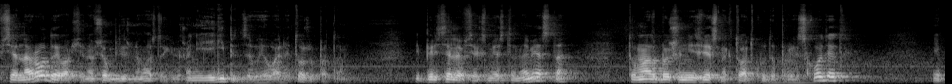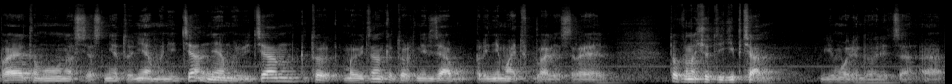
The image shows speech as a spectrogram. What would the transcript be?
все народы вообще на всем Ближнем Востоке, потому что они Египет завоевали тоже потом, и переселили всех с места на место, то у нас больше неизвестно, кто откуда происходит, и поэтому у нас сейчас нету ни аммонитян, ни амавитян, которых, мавитян, которых нельзя принимать в клале Израиль. Только насчет египтян в Геморе говорится, а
